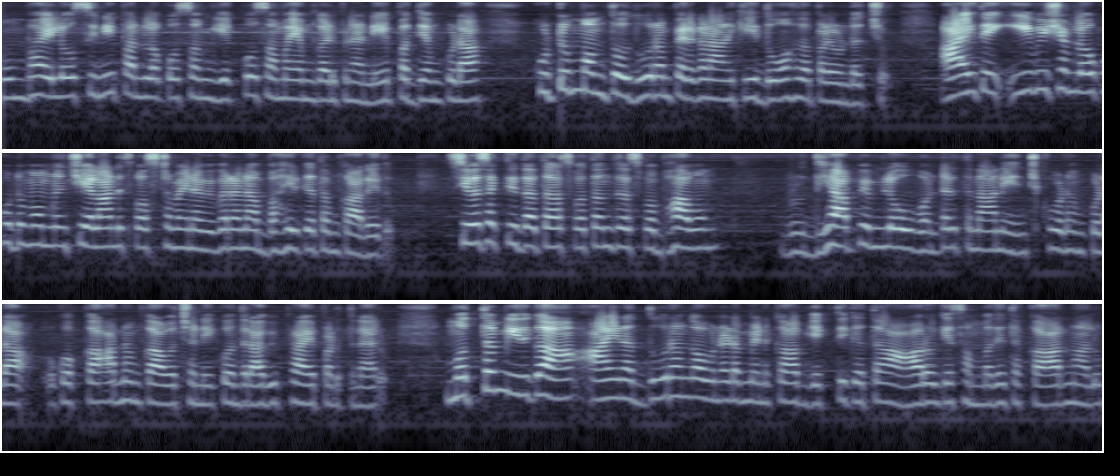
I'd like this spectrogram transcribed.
ముంబైలో సినీ పనుల కోసం ఎక్కువ సమయం గడిపిన నేపథ్యం కూడా కుటుంబంతో దూరం పెరగడానికి దోహదపడి ఉండొచ్చు. అయితే ఈ విషయంలో కుటుంబం నుంచి ఎలాంటి స్పష్టమైన వివరణ బహిర్గతం కాలేదు. శివశక్తి దత్త స్వతంత్ర స్వభావం వృద్ధాప్యంలో ఒంటరితనాన్ని ఎంచుకోవడం కూడా ఒక కారణం కావచ్చని కొందరు అభిప్రాయపడుతున్నారు. మొత్తం మీదుగా ఆయన దూరంగా ఉండడం వెనుక వ్యక్తిగత ఆరోగ్య సంబంధిత కారణాలు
